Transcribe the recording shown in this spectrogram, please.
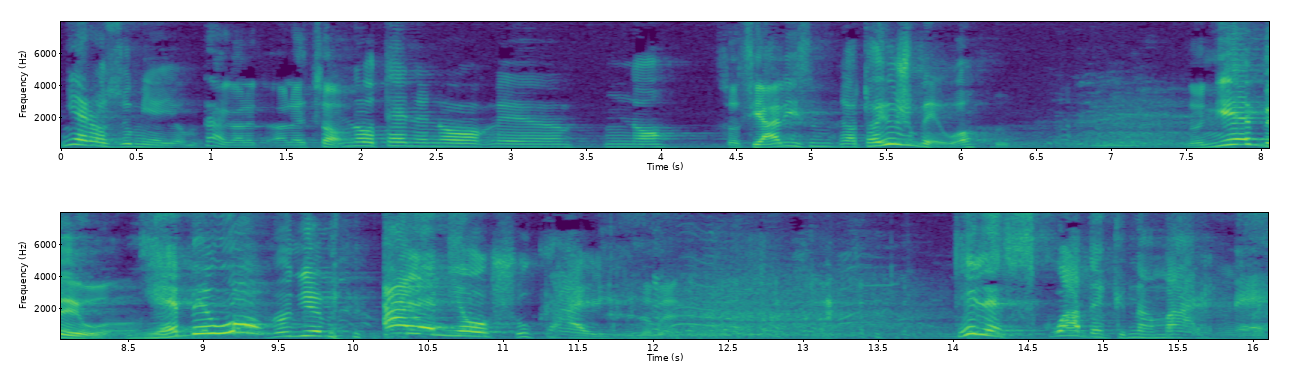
Nie rozumieją. Tak, ale, ale co? No ten, no, e, no, Socjalizm? no to już było. No nie było. Nie było? No nie było. Ale mnie oszukali. Tyle składek na marne.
